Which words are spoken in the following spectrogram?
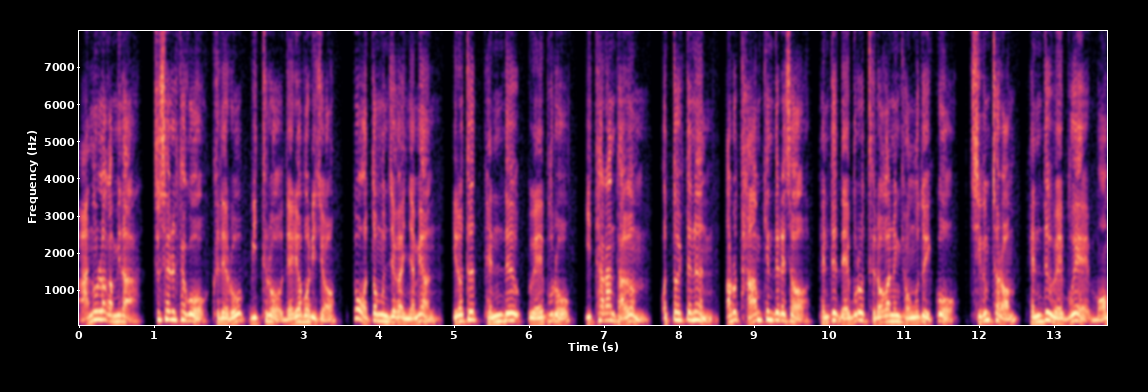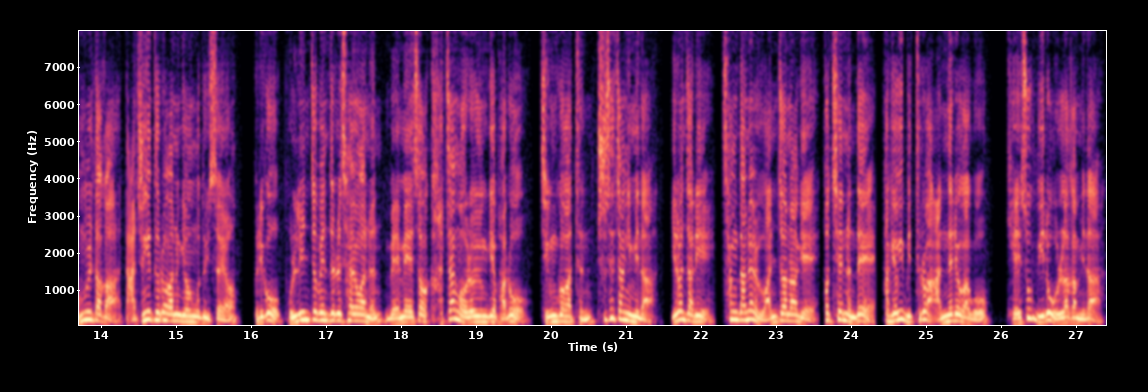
안 올라갑니다. 추세를 타고 그대로 밑으로 내려버리죠. 또 어떤 문제가 있냐면 이렇듯 밴드 외부로 이탈한 다음 어떨 때는 바로 다음 캔들에서 밴드 내부로 들어가는 경우도 있고 지금처럼 밴드 외부에 머물다가 나중에 들어가는 경우도 있어요. 그리고 볼린저 밴드를 사용하는 매매에서 가장 어려운 게 바로 지금과 같은 추세장입니다. 이런 자리 상단을 완전하게 터치했는데 가격이 밑으로 안 내려가고 계속 위로 올라갑니다.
